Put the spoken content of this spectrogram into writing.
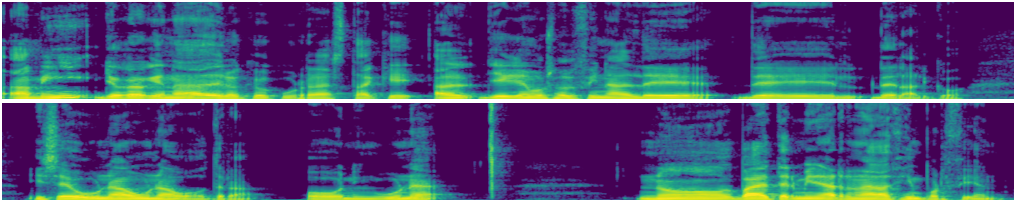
A mí, yo creo que nada de lo que ocurra hasta que al- lleguemos al final de- del arco y se una una u otra o ninguna, no va a determinar nada 100%.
